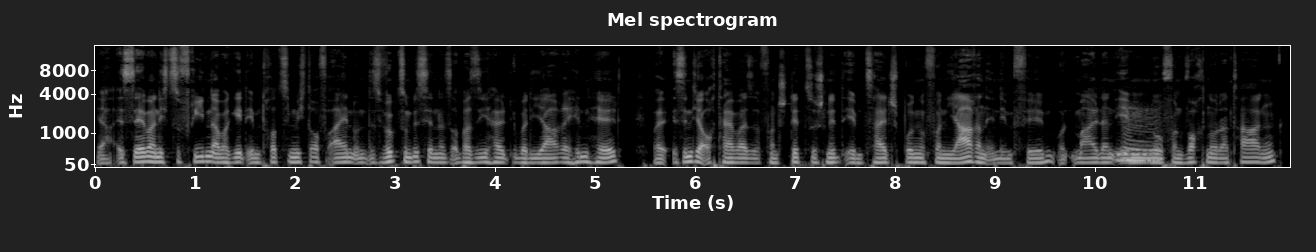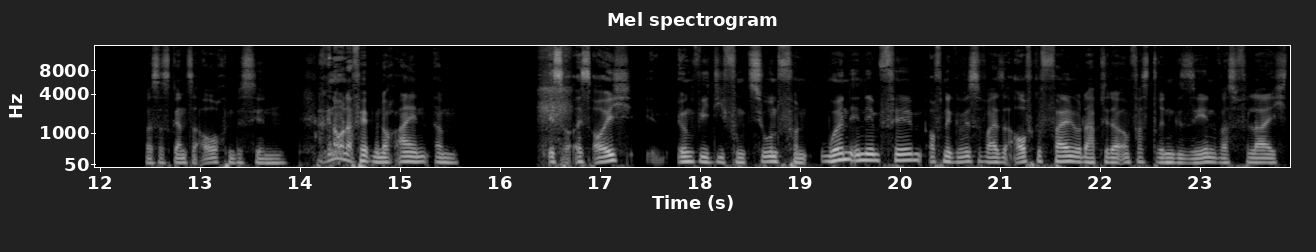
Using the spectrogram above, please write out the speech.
ja, ist selber nicht zufrieden, aber geht eben trotzdem nicht drauf ein und es wirkt so ein bisschen, als ob er sie halt über die Jahre hinhält, weil es sind ja auch teilweise von Schnitt zu Schnitt eben Zeitsprünge von Jahren in dem Film und mal dann eben Mhm. nur von Wochen oder Tagen, was das Ganze auch ein bisschen, ach genau, da fällt mir noch ein, ähm, ist, ist euch irgendwie die Funktion von Uhren in dem Film auf eine gewisse Weise aufgefallen oder habt ihr da irgendwas drin gesehen, was vielleicht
